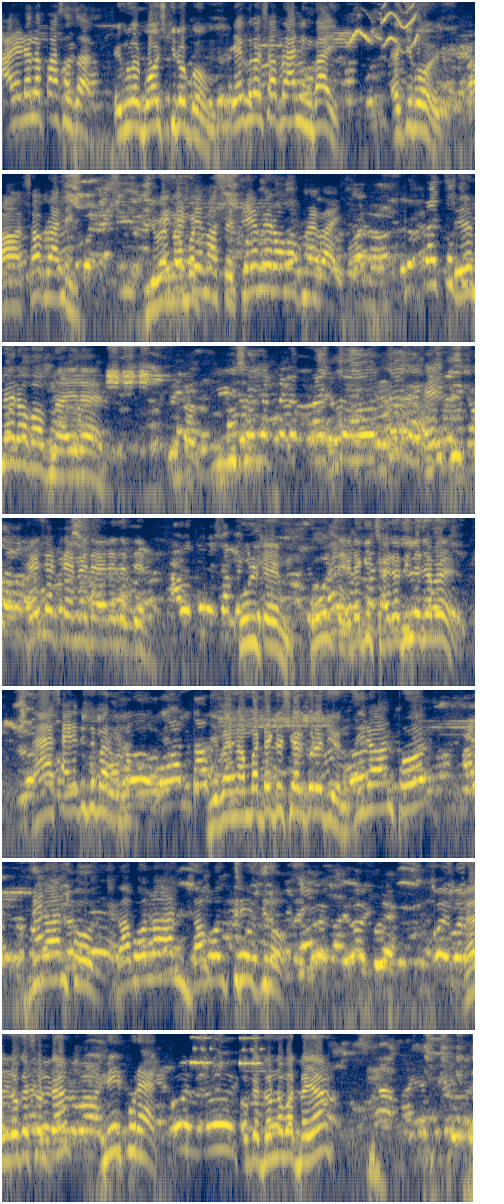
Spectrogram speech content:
আর এটা হলো পাঁচ হাজার। এগুলোর বয়স কীরকম? এগুলো সব রানিং ভাই। একই বয়স? সব রানিং জীবন নাম্বার টেম আছে টেমের অভাব নাই ভাই। অভাব নাই এই যে টেম এটা এই যে টেম। ফুল টেম। Full এটা কি ছাইরা দিলে যাবে? হ্যাঁ সাইডে দিতে পারব না জীবন নাম্বারটা একটু শেয়ার করে দিন zero one four zero one four double one double three zero লোকেশনটা মিরপুর এক। ওকে ধন্যবাদ ভাইয়া।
